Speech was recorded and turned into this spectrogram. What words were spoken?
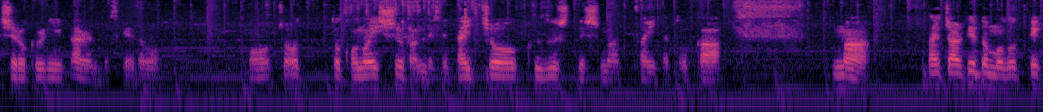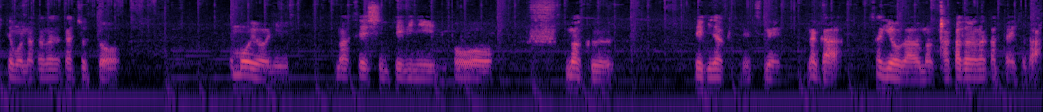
収録になるんですけれども、もうちょっとこの一週間ですね、体調を崩してしまったりだとか、まあ、体調ある程度戻ってきてもなかなかちょっと思うように、まあ精神的にこう、うまくできなくてですね、なんか作業がうまくはかどらなかったりとか、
